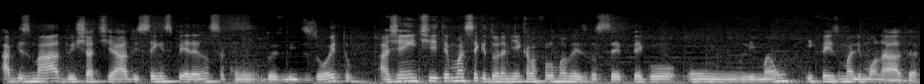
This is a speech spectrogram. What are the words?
abismado e chateado e sem esperança com 2018. A gente tem uma seguidora minha que ela falou uma vez: você pegou um limão e fez uma limonada.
